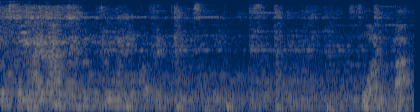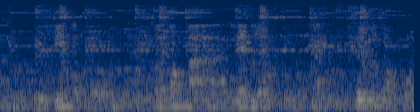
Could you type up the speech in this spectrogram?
รู้สึกไรนะเพิ่งเพิ่งมาเห็นว่าเป็นผีสีแดงส่วนฝั่งบิวกิ้นกับโอมเนี่ยก็ต้องมาเล่นเลิฟซีนกัน ซึ่งทั้งสองคน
